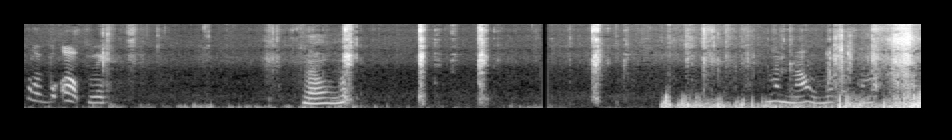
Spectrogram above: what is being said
โอ้ยบุออกนี่หนาวเนาะมันหนาวมากทำไม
